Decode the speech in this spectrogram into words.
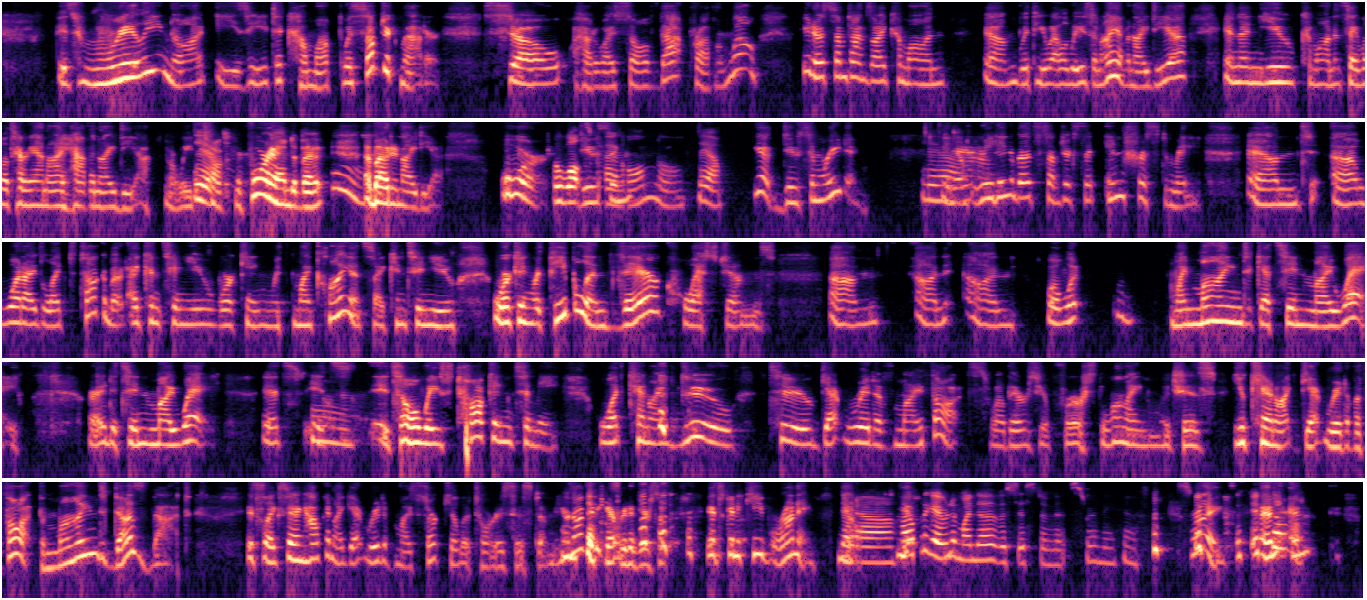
it's really not easy to come up with subject matter. So how do I solve that problem? Well, you know, sometimes I come on um, with you, Eloise, and I have an idea, and then you come on and say, "Well, Terry Ann, I have an idea," or we Yeah. talked beforehand about Yeah. about an idea, or Or what's do going some- on? Or yeah, yeah, do some reading yeah. you know reading about subjects that interest me. And uh, what i'd like to talk about i continue working with my clients. I continue working with people and their questions um, on on well what my mind gets in my way right? It's in my way. It's it's Mm. it's always talking to me. What can i do to get rid of my thoughts well there's your first line which is you cannot get rid of a thought the mind does that it's like saying how can i get rid of my circulatory system you're not going to get rid of yourself it's going to keep running now yeah, I yeah. want to get rid of my nervous system. It's really yeah. It's right and and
